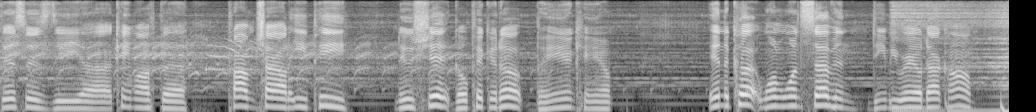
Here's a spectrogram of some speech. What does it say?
This is the uh, came off the Problem Child EP. New shit. Go pick it up. Bandcamp. In the cut 117 dnbradio.com.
